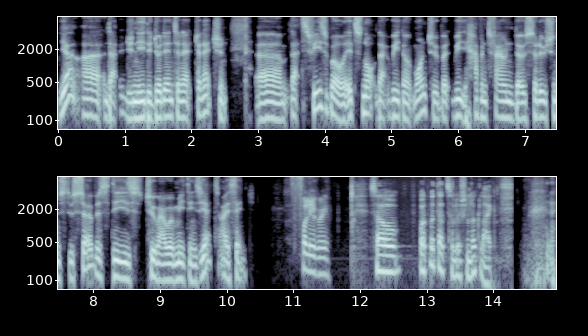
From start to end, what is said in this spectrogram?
yeah, uh, that you need a good internet connection. Um, that's feasible. It's not that we don't want to, but we haven't found those solutions to service these two-hour meetings yet. I think. Fully agree. So, what would that solution look like?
